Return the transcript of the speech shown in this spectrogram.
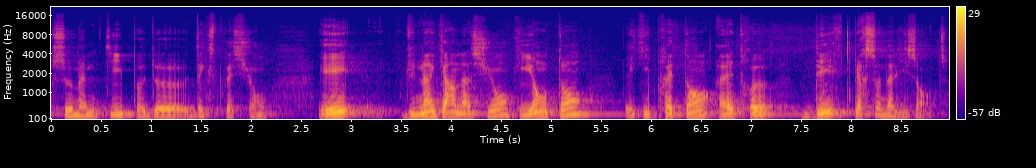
ce même type d'expression et d'une incarnation qui entend et qui prétend être dépersonnalisante.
